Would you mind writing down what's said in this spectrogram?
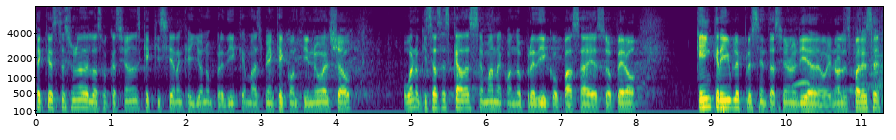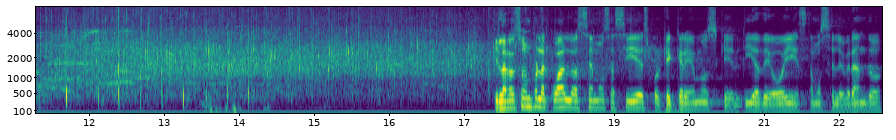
Sé que esta es una de las ocasiones que quisieran que yo no predique, más bien que continúe el show. Bueno, quizás es cada semana cuando predico pasa eso, pero qué increíble presentación el día de hoy, ¿no les parece? Y la razón por la cual lo hacemos así es porque creemos que el día de hoy estamos celebrando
